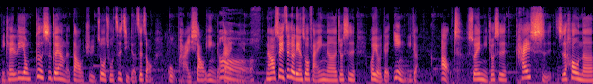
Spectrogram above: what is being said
你可以利用各式各样的道具，做出自己的这种骨牌效应的概念。哦、然后，所以这个连锁反应呢，就是会有一个 in 一个 out，所以你就是开始之后呢。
